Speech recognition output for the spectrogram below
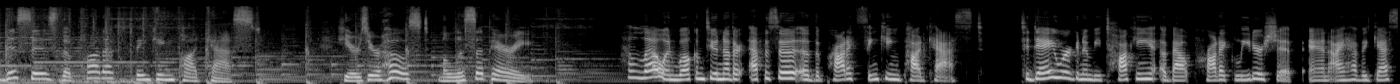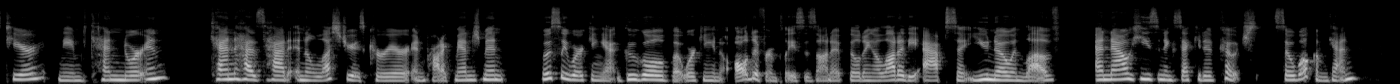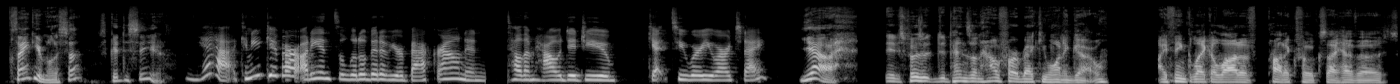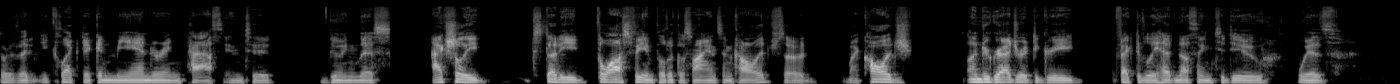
This is the Product Thinking Podcast. Here's your host, Melissa Perri. Hello, and welcome to another episode of the Product Thinking Podcast. Today, we're going to be talking about product leadership, and I have a guest here named Ken Norton. Ken has had an illustrious career in product management, mostly working at Google, but working in all different places on it, building a lot of the apps that you know and love. And now he's an executive coach. So, welcome, Ken. Thank you, Melissa. It's good to see you. Yeah. Can you give our audience a little bit of your background and tell them how did you get to where you are today? Yeah. I suppose it depends on how far back you want to go. I think, like a lot of product folks, I have a sort of an eclectic and meandering path into doing this. I actually studied philosophy and political science in college. So my college undergraduate degree effectively had nothing to do with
